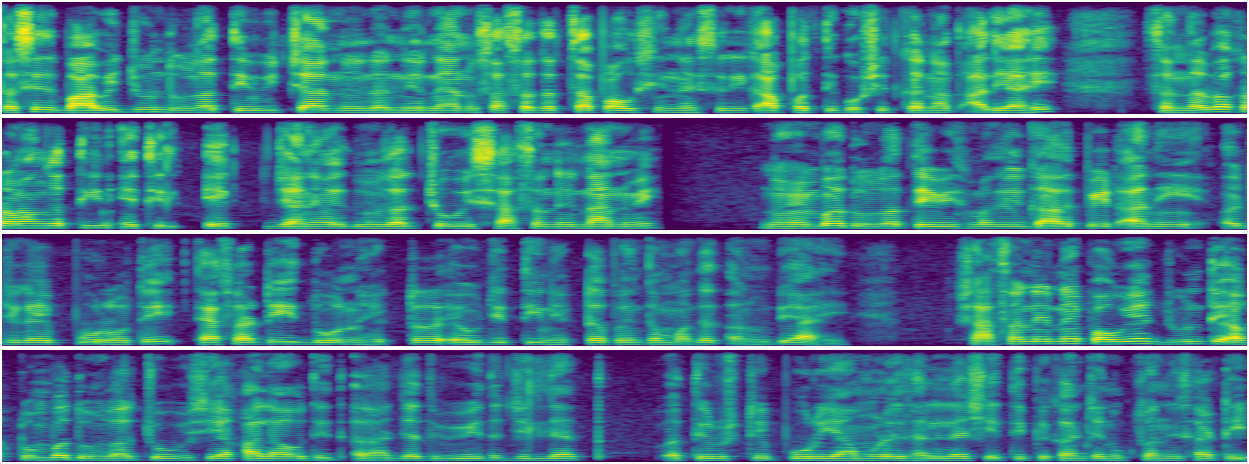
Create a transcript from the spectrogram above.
तसेच बावीस जून दोन हजार तेवीसच्या निर्णयानुसार सततचा पाऊस ही नैसर्गिक आपत्ती घोषित करण्यात आली आहे. संदर्भ क्रमांक तीन येथील एक जानेवारी दोन हजार चोवीस शासन निर्णयान्वे नोव्हेंबर दोन हजार तेवीसमधील गारपीट आणि जे काही पूर होते त्यासाठी दोन हेक्टरऐवजी तीन हेक्टरपर्यंत मदत अनुदे आहे. शासन निर्णय पाहूया. जून ते ऑक्टोंबर दोन हजार चोवीस या कालावधीत राज्यात विविध जिल्ह्यात अतिवृष्टी पूर यामुळे झालेल्या शेती पिकांच्या नुकसानीसाठी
